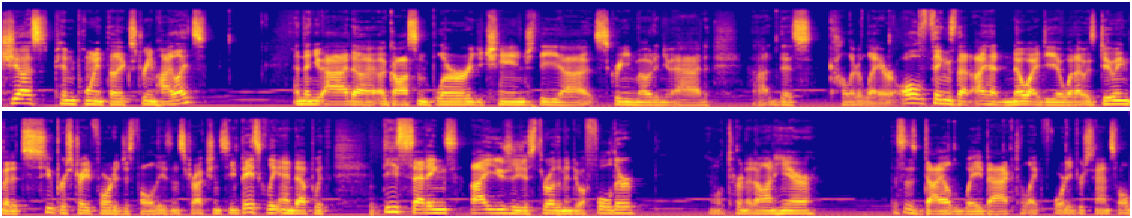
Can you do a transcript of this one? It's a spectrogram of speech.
just pinpoint the extreme highlights. And then you add a, a Gaussian blur, you change the uh, screen mode, and you add uh, this color layer. All things that I had no idea what I was doing, but it's super straightforward to just follow these instructions. So you basically end up with these settings. I usually just throw them into a folder, and we'll turn it on here. This is dialed way back to like 40%, so I'll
